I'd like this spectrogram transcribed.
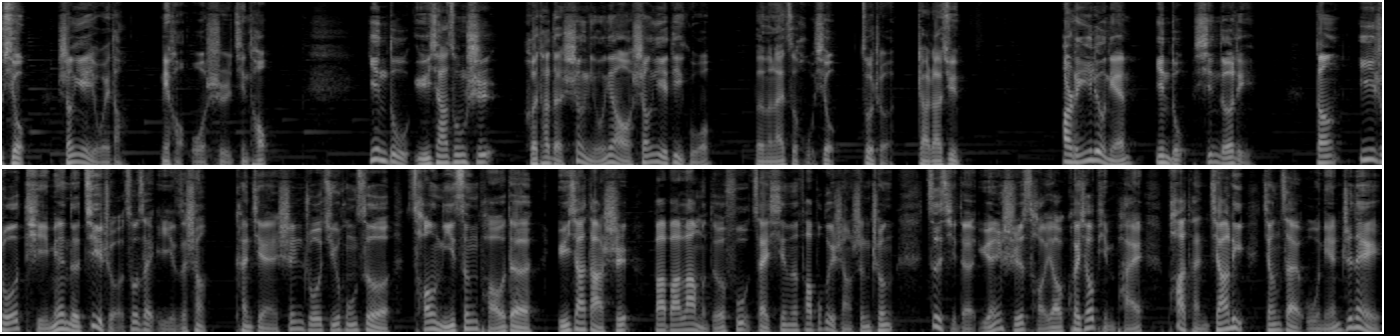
虎嗅，商业有味道。你好，我是金涛。印度瑜伽宗师和他的圣牛尿商业帝国。本文来自虎嗅，作者扎扎俊。二零一六年，印度新德里，当衣着体面的记者坐在椅子上。看见身着橘红色糙呢僧袍的瑜伽大师巴巴拉姆德夫在新闻发布会上声称，自己的原始草药快销品牌帕坦加利将在五年之内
